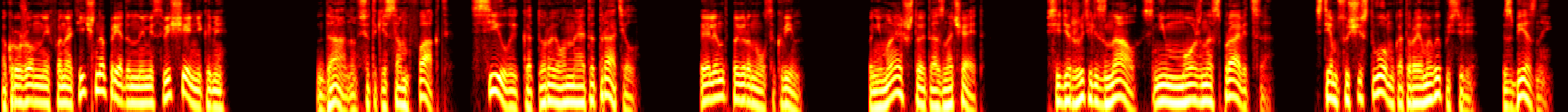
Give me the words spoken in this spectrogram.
окруженный фанатично преданными священниками. Да, но все-таки сам факт, силы, которые он на это тратил. Элленд повернулся к Вин. Понимаешь, что это означает? Вседержитель знал, с ним можно справиться. С тем существом, которое мы выпустили. С бездной.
